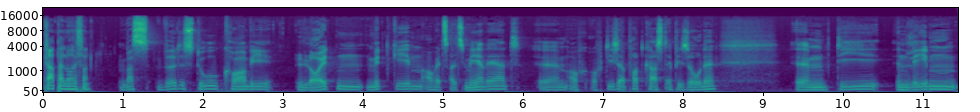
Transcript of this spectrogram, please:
gerade bei Läufern. Was würdest du, Corby, Leuten mitgeben, auch jetzt als Mehrwert, ähm, auch, auch dieser Podcast-Episode, ähm, die ein Leben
